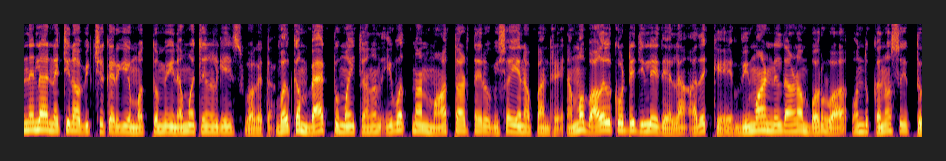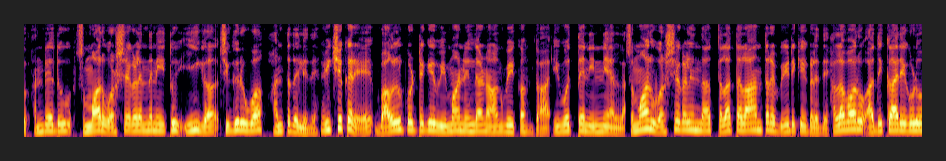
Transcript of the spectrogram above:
ನನ್ನೆಲ್ಲ ನೆಚ್ಚಿನ ವೀಕ್ಷಕರಿಗೆ ಮತ್ತೊಮ್ಮೆ ನಮ್ಮ ಚಾನಲ್ಗೆ ಸ್ವಾಗತ. Welcome back to my channel ಇವತ್ತು ನಾನು ಮಾತಾಡ್ತಾ ಇರೋ ವಿಷಯ ಏನಪ್ಪಾ ಅಂದ್ರೆ, ನಮ್ಮ ಬಾಗಲಕೋಟೆ ಜಿಲ್ಲೆ ಇದೆಯಲ್ಲ ಅದಕ್ಕೆ ವಿಮಾನ ನಿಲ್ದಾಣ ಬರುವ ಒಂದು ಕನಸು ಇತ್ತು. ಅಂದ್ರೆ ಅದು ಸುಮಾರು ವರ್ಷಗಳಿಂದನೇ ಇತ್ತು, ಈಗ ಚಿಗುರುವ ಹಂತದಲ್ಲಿದೆ. ವೀಕ್ಷಕರೇ, ಬಾಗಲಕೋಟೆಗೆ ವಿಮಾನ ನಿಲ್ದಾಣ ಆಗ್ಬೇಕಂತ ಇವತ್ತೇ ನಿನ್ನೆ ಅಲ್ಲ, ಸುಮಾರು ವರ್ಷಗಳಿಂದ ತಲತಲಾಂತರ ಬೇಡಿಕೆಗಳಿದೆ. ಹಲವಾರು ಅಧಿಕಾರಿಗಳು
